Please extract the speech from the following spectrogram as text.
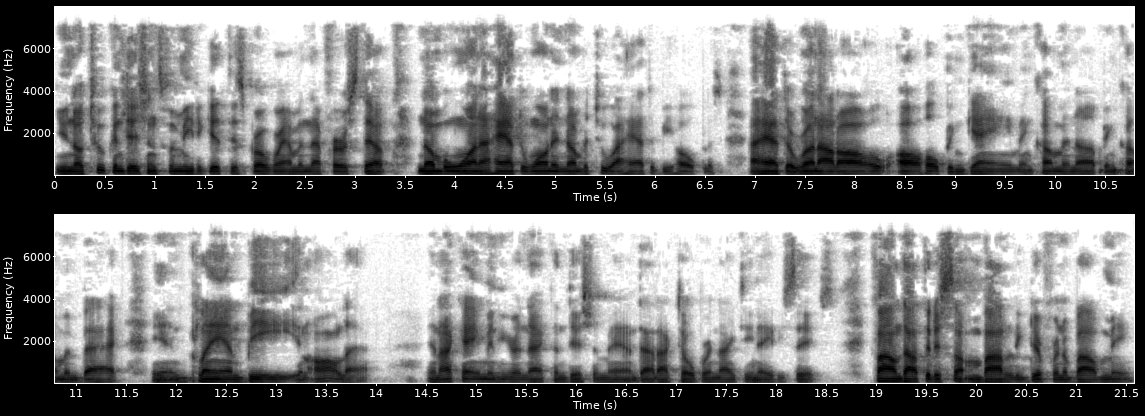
You know, two conditions for me to get this program in that first step. Number one, I had to want it. Number two, I had to be hopeless. I had to run out all, all hope and game and coming up and coming back and plan B and all that. And I came in here in that condition, man, that October in 1986. Found out that there's something bodily different about me.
